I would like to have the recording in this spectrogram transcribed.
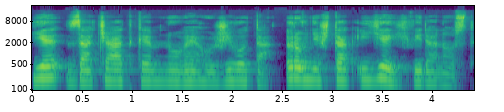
je začátkem nového života. Rovněž tak i jejich vydanost,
